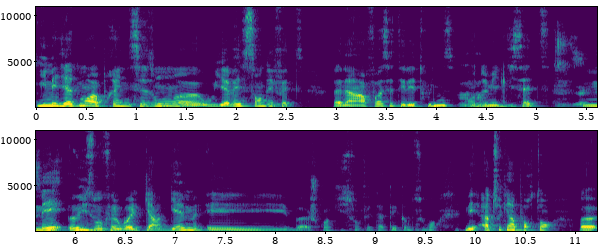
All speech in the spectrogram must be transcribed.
immédiatement après une saison euh, où il y avait 100 défaites. La dernière fois, c'était les Twins, en Mhm. 2017. Exact. Mais eux, ils ont fait le wildcard game et bah, je crois qu'ils se sont fait taper comme souvent. Mais un truc important, euh,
